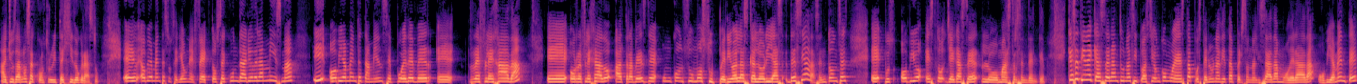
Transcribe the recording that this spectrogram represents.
ayudarnos a construir tejido graso. Eh, obviamente eso sería un efecto secundario de la misma y obviamente también se puede ver eh, reflejada eh, o reflejado a través de un consumo superior a las calorías deseadas. Entonces, eh, pues obvio, esto llega a ser lo más trascendente. ¿Qué se tiene que hacer ante una situación como esta? Pues tener una dieta personalizada, moderada, obviamente,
